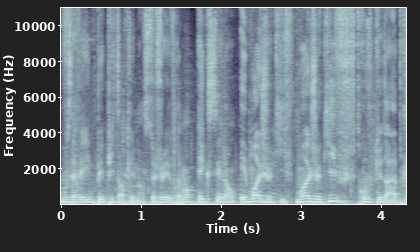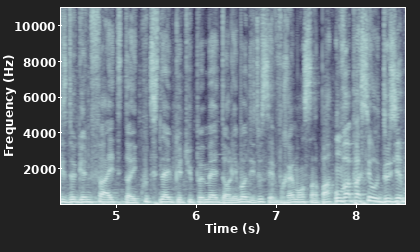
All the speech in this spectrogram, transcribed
vous avez une pépite entre les mains. Ce jeu est vraiment excellent et moi, je kiffe. Moi, je kiffe, je trouve que dans la prise de gunfight, dans les coups de snipe que tu peux mettre, dans les modes et tout, c'est vraiment sympa. On va passer au deuxième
